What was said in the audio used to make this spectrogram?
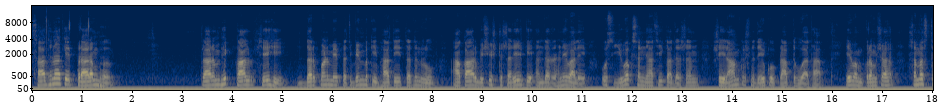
साधना के प्रारंभ, प्रारंभिक काल से ही दर्पण में प्रतिबिंब की भांति तदनुरूप आकार विशिष्ट शरीर के अंदर रहने वाले उस युवक सन्यासी का दर्शन श्री रामकृष्ण देव को प्राप्त हुआ था। एवं क्रमशः समस्त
